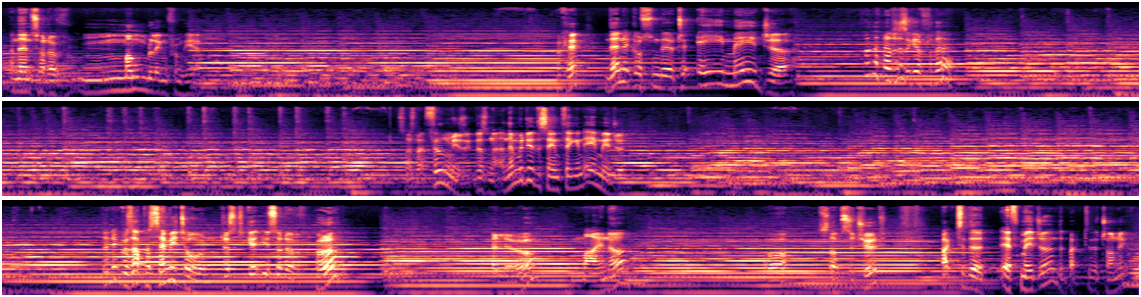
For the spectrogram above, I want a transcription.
And then sort of mumbling from here. Okay, then it goes from there to A major. How the hell does it get from there? Sounds like film music, doesn't it? And then we do the same thing in A major. Goes up a semitone just to get you sort of, huh? Hello? Minor? Or substitute. Back to the F major, the back to the tonic. And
